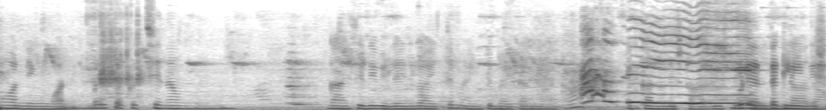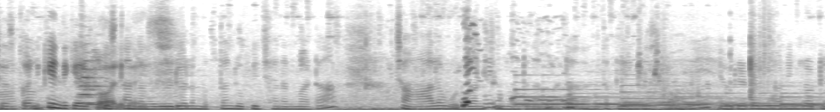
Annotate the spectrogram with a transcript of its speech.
మార్నింగ్ మార్నింగ్ బయటకు వచ్చినాం గాయస్ ఇది విలేజ్లో అయితే మా ఇంటి బయట అనమాట ఇక్కడ నుండి స్టార్ట్ చేసి ఇప్పుడు ఎంత క్లీన్ చేసేసుకొని కిందికి వెళ్ళిపోవాలి వీడియోలో మొత్తం చూపించాను అనమాట చాలా ఉడవాల్సింది ఉంటుంది అనమాట అదంతా క్లీన్ చేసుకోవాలి. Everyday morning routine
